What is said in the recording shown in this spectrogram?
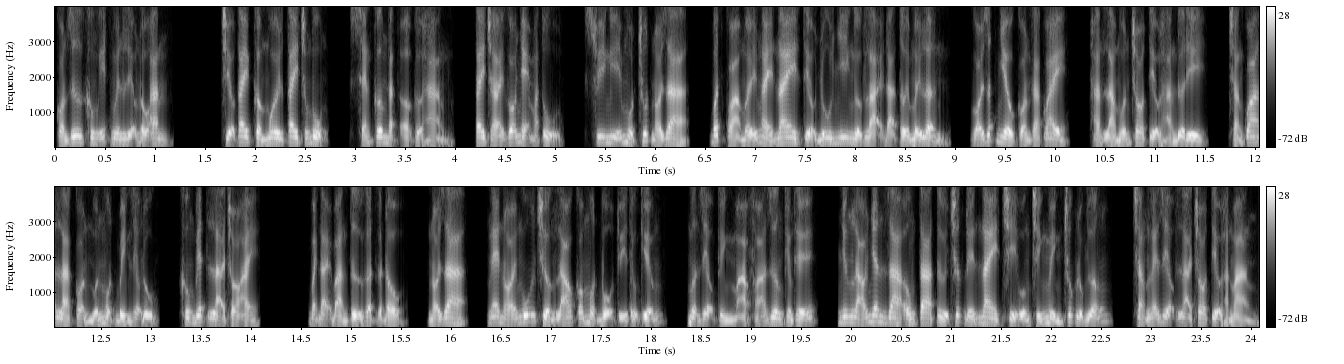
còn dư không ít nguyên liệu nấu ăn. Triệu tay cầm môi tay chống bụng, sẻn cơm đặt ở cửa hàng, tay trái gõ nhẹ mặt tủ, suy nghĩ một chút nói ra, bất quá mấy ngày nay tiểu nhu nhi ngược lại đã tới mấy lần gói rất nhiều con gà quay, hẳn là muốn cho tiểu hàn đưa đi, chẳng qua là còn muốn một bình rượu đủ, không biết là cho ai. Bạch đại bàn tử gật gật đầu, nói ra, nghe nói ngũ trưởng lão có một bộ túy tử kiếm, mượn rượu kình mà phá dương kiếm thế, nhưng lão nhân gia ông ta từ trước đến nay chỉ uống chính mình chúc lục nhưỡng chẳng lẽ rượu là cho tiểu hàn mang,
